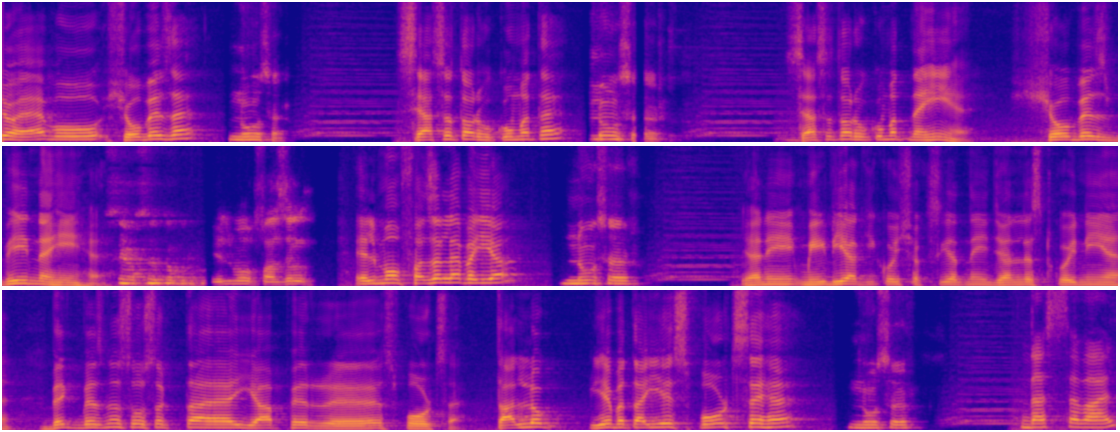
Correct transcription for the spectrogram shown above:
जो है वो शोबेज है? No sir. सियासत और हुकूमत है? नो सर सियासत और हुकूमत नहीं है। शोबिज भी नहीं है। इल्म फजल। इल्मो फजल है भैया? नो सर यानी मीडिया की कोई शख्सियत नहीं जर्नलिस्ट कोई नहीं है। बिग बिज़नेस हो सकता है या फिर स्पोर्ट्स है। ताल्लुक ये बताइए स्पोर्ट्स से है? नो सर दस सवाल।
